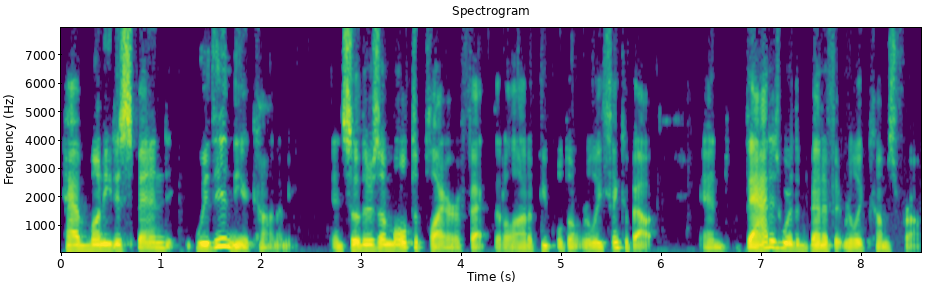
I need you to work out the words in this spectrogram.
have money to spend within the economy. And so there's a multiplier effect that a lot of people don't really think about. And that is where the benefit really comes from.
